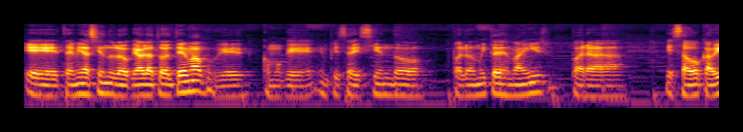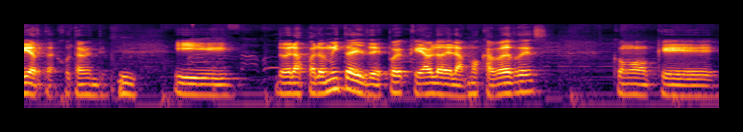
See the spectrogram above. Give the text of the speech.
eh, termina siendo lo que habla todo el tema porque como que empieza diciendo palomitas de maíz para esa boca abierta justamente. Y lo de las palomitas y después que habla de las moscas verdes, como que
